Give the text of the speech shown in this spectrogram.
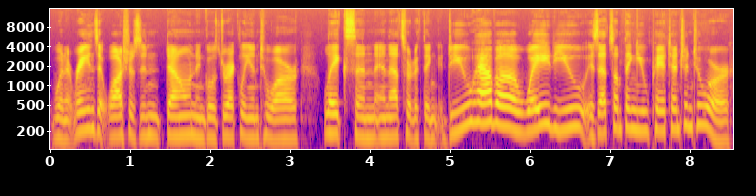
when it rains, it washes in down and goes directly into our lakes and and that sort of thing. Do you have a way? Do you is that something you pay attention to or?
